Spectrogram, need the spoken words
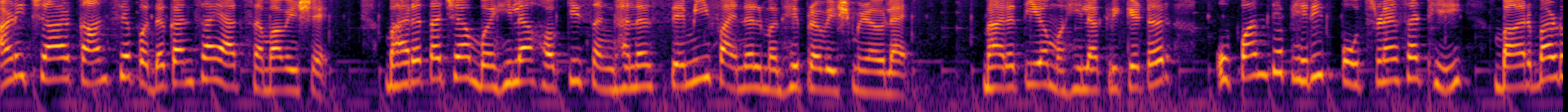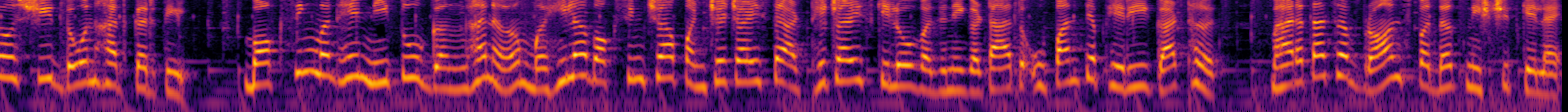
आणि चार कांस्य पदकांचा यात समावेश आहे. भारताच्या महिला हॉकी संघानं सेमी फायनलमध्ये प्रवेश मिळवलाय. भारतीय महिला क्रिकेटर उपांत्य फेरीत पोचण्यासाठी बार्बाडोसशी दोन हात करतील. बॉक्सिंगमध्ये नीतू गंगानं महिला बॉक्सिंगच्या पंचेचाळीस ते अठ्ठेचाळीस किलो वजनी गटात उपांत्य फेरी गाठत भारताचं ब्रॉन्झ पदक निश्चित केलंय.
